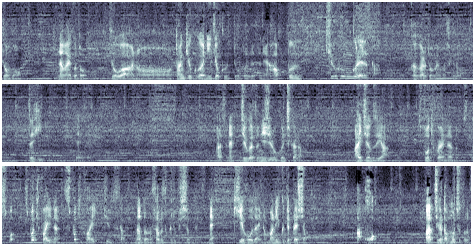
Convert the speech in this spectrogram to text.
今日も長いこと。今日はあのー、単曲が2曲ってことでですね。8分9分ぐらいですか？かかると思いますけど。ぜひ、えー、あれですね。10月26日から iTunes や Spotify など Spotify な Spotify っていうんですか？などのサブスクリプションでですね。聞き放題のマニックデプレッション。あこあ違った。もうちょっと。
